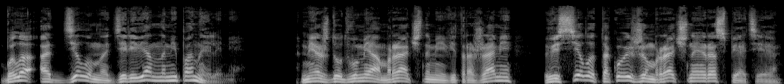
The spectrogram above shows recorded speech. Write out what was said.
была отделана деревянными панелями. Между двумя мрачными витражами висело такое же мрачное распятие.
